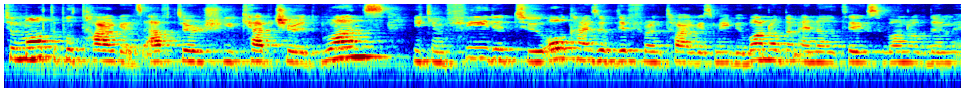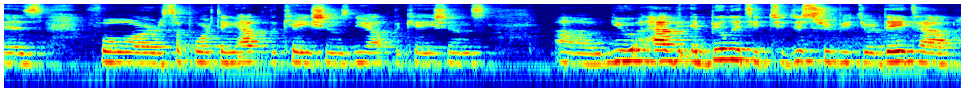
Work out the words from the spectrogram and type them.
to multiple targets. After you capture it once, you can feed it to all kinds of different targets. Maybe one of them analytics, one of them is for supporting applications, new applications um, you have the ability to distribute your data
